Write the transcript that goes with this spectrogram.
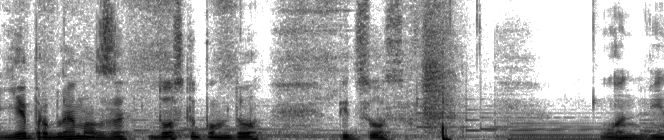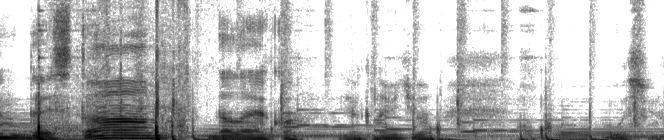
є проблема з доступом до підсосу. Вон він десь там далеко, як навіть його. Ось він.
